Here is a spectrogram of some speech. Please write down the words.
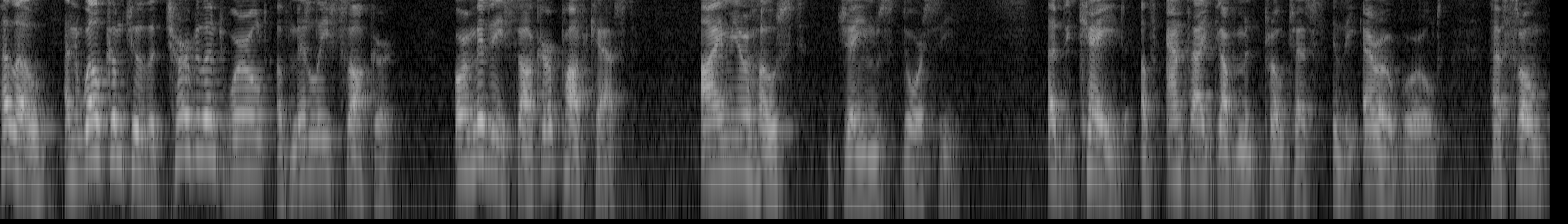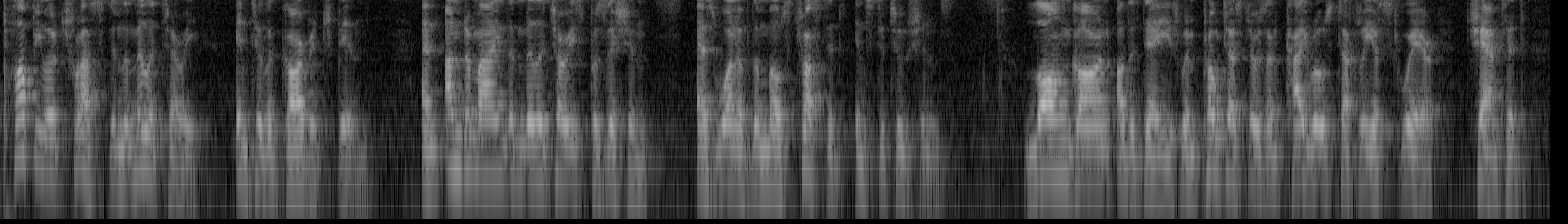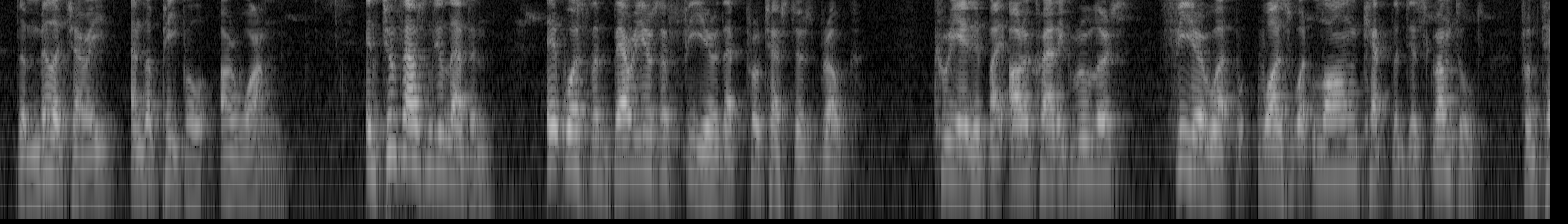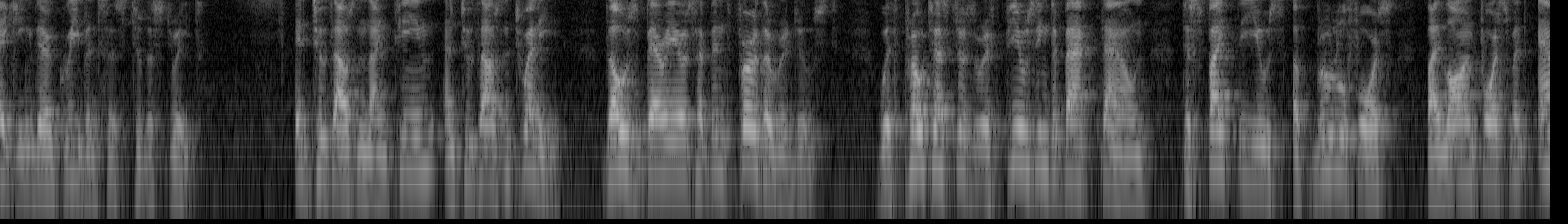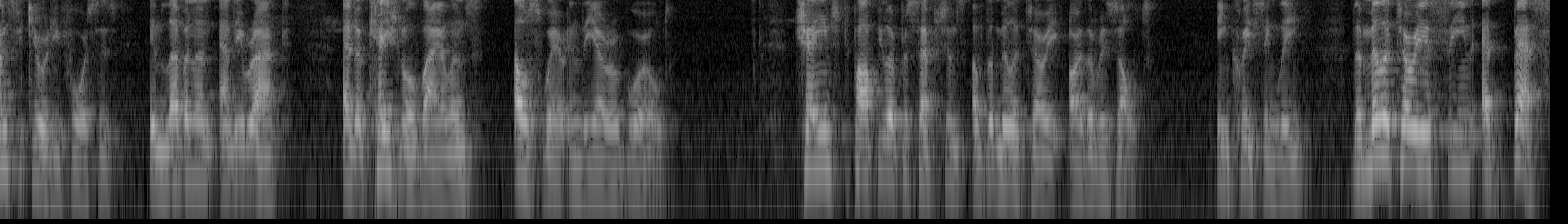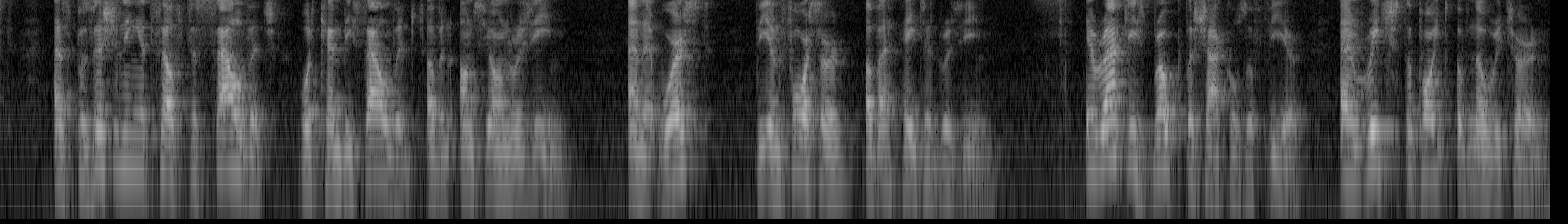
Hello, and welcome to the turbulent world of Middle East soccer, or Middle East Soccer podcast. I'm your host, James Dorsey. A decade of anti government protests in the Arab world have thrown popular trust in the military into the garbage bin and undermined the military's position as one of the most trusted institutions. Long gone are the days when protesters on Cairo's Tahrir Square chanted, The military and the people are one. In 2011, it was the barriers of fear that protesters broke. Created by autocratic rulers, fear was what long kept the disgruntled from taking their grievances to the street. In 2019 and 2020, those barriers have been further reduced, with protesters refusing to back down despite the use of brutal force by law enforcement and security forces in Lebanon and Iraq, and occasional violence elsewhere in the Arab world. Changed popular perceptions of the military are the result. Increasingly, the military is seen at best as positioning itself to salvage what can be salvaged of an ancien regime, and at worst, the enforcer of a hated regime. Iraqis broke the shackles of fear and reached the point of no return.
